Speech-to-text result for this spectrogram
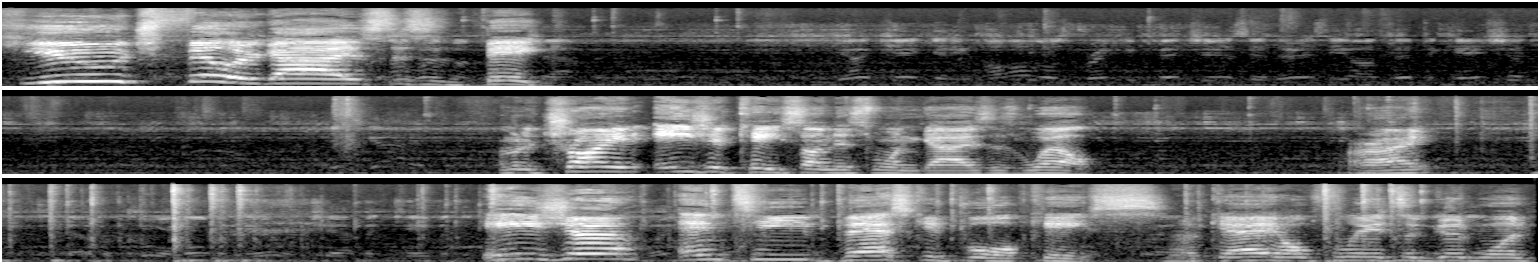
Huge filler, guys. This is big. I'm going to try an Asia case on this one, guys, as well. All right. Asia NT basketball case. Okay, hopefully it's a good one.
